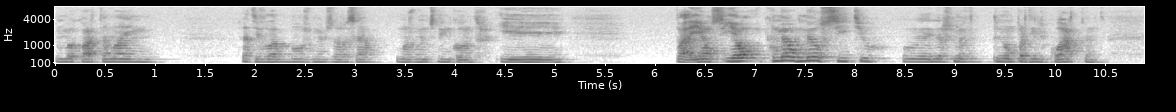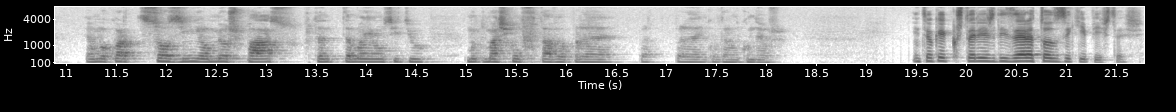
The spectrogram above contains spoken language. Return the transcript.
No meu quarto também já tive lá bons momentos de oração, bons momentos de encontro e, pá, e, é um, e é como é o meu sítio, não partilho quarto, portanto, é o meu quarto sozinho, é o meu espaço, portanto também é um sítio muito mais confortável para, para, para encontrar-me com Deus. Então o que é que gostarias de dizer a todos os equipistas?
